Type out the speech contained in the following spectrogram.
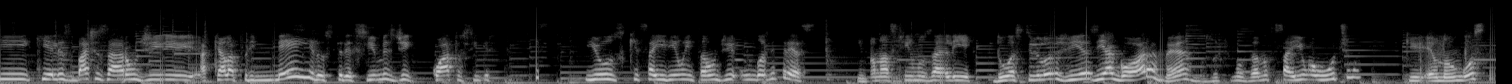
que, que eles batizaram de aquela primeiros três filmes de 4, 5 e 6 e os que sairiam então de 1, 2 e 3. Então nós tínhamos ali duas trilogias e agora, né, nos últimos anos saiu a última, que eu não gostei.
